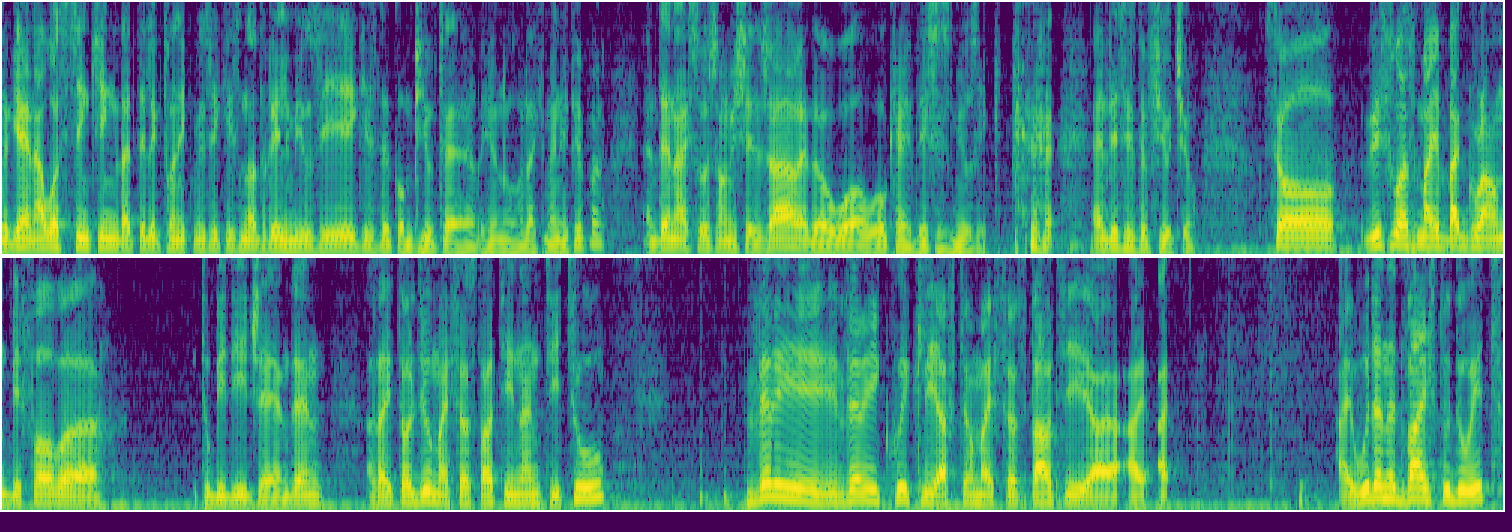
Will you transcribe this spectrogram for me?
again, I was thinking that electronic music is not real music, it's the computer, you know, like many people. And then I saw Jean-Michel Jarre and, oh, whoa, okay, this is music. and this is the future. So this was my background before uh, to be DJ. And then, as I told you, my first party in 92, very, very quickly after my first party, I, I, I wouldn't advise to do it,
